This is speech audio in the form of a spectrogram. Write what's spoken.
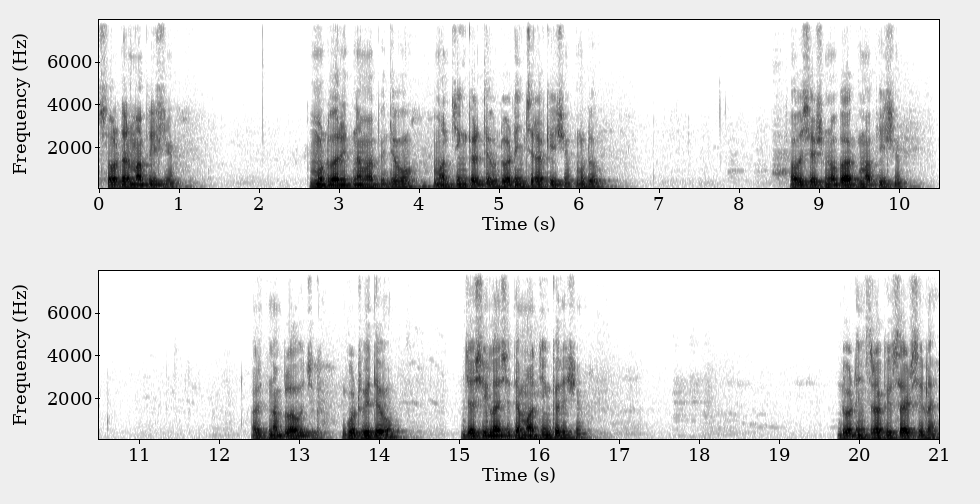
શોલ્ડર માપીશું આ રીતના માપી દેવું. માર્જિંગ કરી દેવું. દોઢ ઇંચ રાખીશું મૂઢું. અવશેષનો ભાગ માપીશું. આ રીતના બ્લાઉઝ ગોઠવી દેવું. જ્યાં સિલાઈ છે ત્યાં માર્જિંગ કરીશું દોઢ ઇંચ રાખ્યું સાઈડ સિલાઈ.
